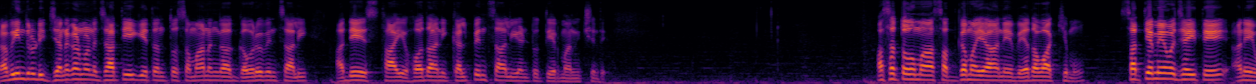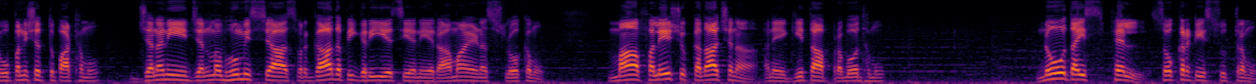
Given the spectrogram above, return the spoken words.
రవీంద్రుడి జనగణమన జాతీయ గీతంతో సమానంగా గౌరవించాలి అదే స్థాయి హోదాని కల్పించాలి అంటూ తీర్మానించింది. అసతోమ సద్గమయ అనే వేదవాక్యము సత్యమేవ జైతే అనే ఉపనిషత్తు పాఠము జననీ జన్మభూమిశ్చ స్వర్గాదపి గరీయసి అనే రామాయణ శ్లోకము మా ఫలేషు కదాచన అనే గీతా ప్రబోధము నో దైస్ ఫెల్ సోక్రటీస్ సూత్రము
